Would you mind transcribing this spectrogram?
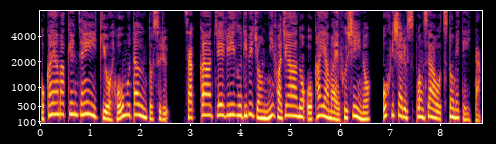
岡山県全域をホームタウンとするサッカー J リーグディビジョンにファジャーの岡山 FC のオフィシャルスポンサーを務めていた。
